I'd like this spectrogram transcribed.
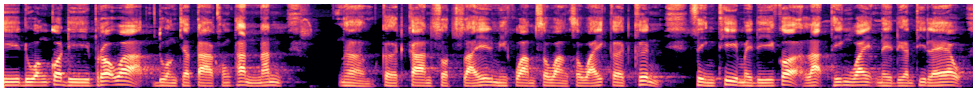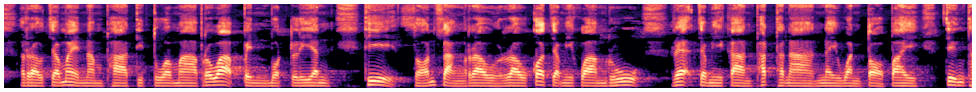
ดีดวงก็ดี เพราะว่าดวงชะตาของท่านนั้น เกิดการสดใสมีความสว่างสวัยเกิดขึ้น สิ่งที่ไม่ดีก็ละทิ้งไว้ในเดือนที่แล้ว เราจะไม่นำพาติดตัวมา เพราะว่าเป็นบทเรียนที่สอนสั่งเราเราก็จะมีความรู้ และจะมีการพัฒนาในวันต่อไป จึงท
